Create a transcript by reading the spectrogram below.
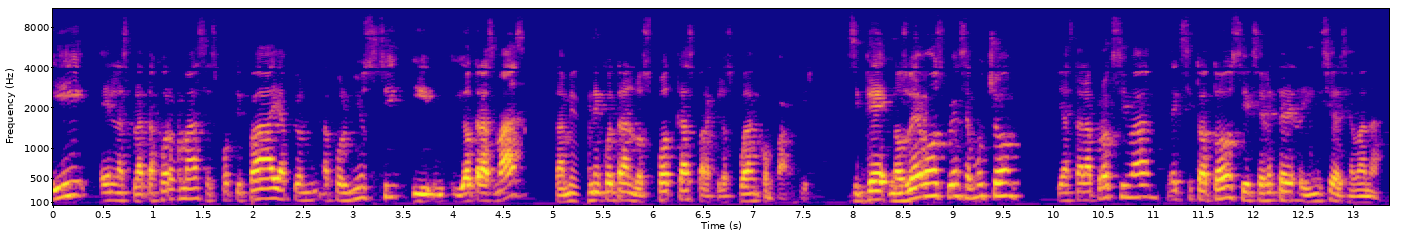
y en las plataformas Spotify, Apple, Music y otras más. También encuentran los podcasts para que los puedan compartir. Así que nos vemos, cuídense mucho y hasta la próxima. Éxito a todos y excelente inicio de semana.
